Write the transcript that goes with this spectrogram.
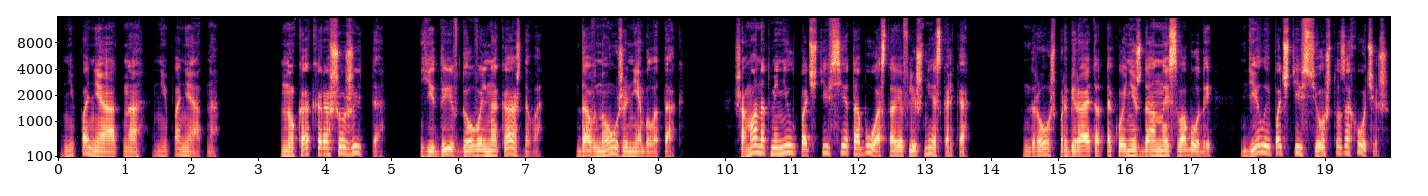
Непонятно, непонятно. Но как хорошо жить-то? Еды вдоволь на каждого. Давно уже не было так. Шаман отменил почти все табу, оставив лишь несколько. Дрожь пробирает от такой нежданной свободы. Делай почти все, что захочешь.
